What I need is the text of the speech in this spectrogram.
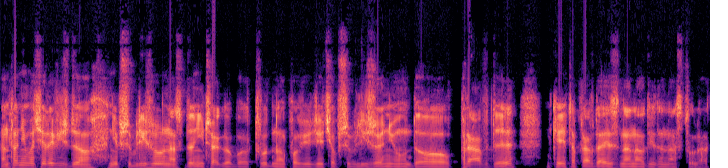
Antoni Macierewicz do, nie przybliżył nas do niczego, bo trudno powiedzieć o przybliżeniu do prawdy, kiedy ta prawda jest znana od 11 lat.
